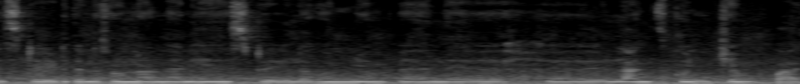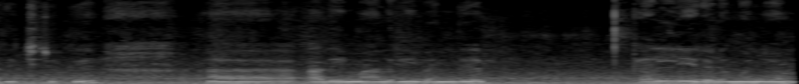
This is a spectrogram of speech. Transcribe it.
ஹிஸ்ட்ரி எடுத்துன்னு சொன்னாங்க தானே. ஹிஸ்ட்ரியில் கொஞ்சம் அந்த லங்ஸ் கொஞ்சம் பாதிச்சிருக்கு. அதே மாதிரி வந்து கல்லீரலும் கொஞ்சம்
